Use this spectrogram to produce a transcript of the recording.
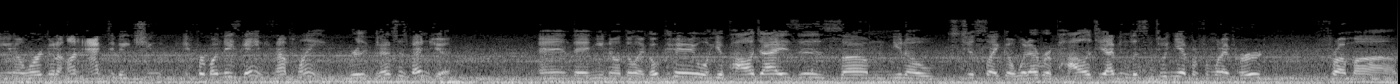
you know, we're gonna unactivate you for Monday's game. He's not playing. We're gonna suspend you. And then, you know, they're like, okay, well, he apologizes. Um, you know, it's just like a whatever apology. I haven't listened to it yet, but from what I've heard from, uh,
